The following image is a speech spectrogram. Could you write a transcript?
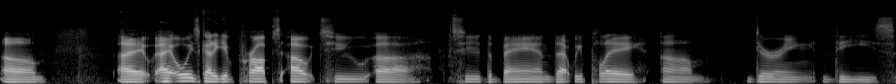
Um, I I always got to give props out to uh, to the band that we play. Um, during these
